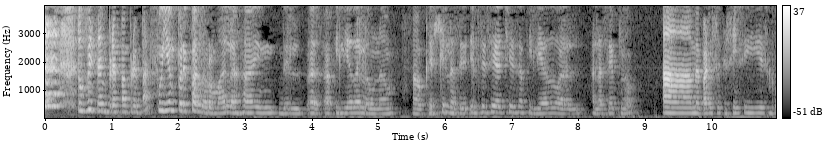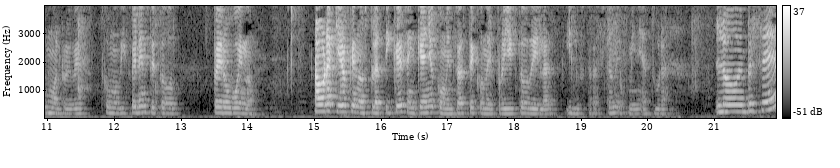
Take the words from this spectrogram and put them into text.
¿Tú fuiste en prepa prepa? Fui en prepa normal, ajá, en, del, a- afiliada a la UNAM. Ah, ok. Es que la el CCH es afiliado al, a la SEP, ¿no? Ah, me parece que sí. Sí, es como al revés, como diferente todo. Pero bueno, ahora quiero que nos platiques en qué año comenzaste con el proyecto de las ilustraciones miniatura. Lo empecé,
